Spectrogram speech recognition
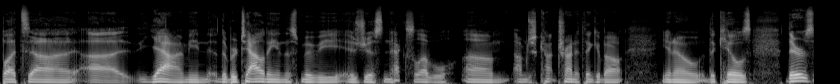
but uh, uh, yeah, I mean, the brutality in this movie is just next level. Um, I'm just trying to think about, you know, the kills. There's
